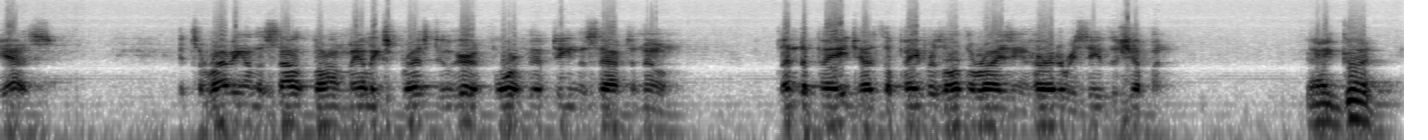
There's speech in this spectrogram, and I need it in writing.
Yes. It's arriving on the southbound mail express due here at 4.15 this afternoon. Linda Page has the papers authorizing her to receive the shipment. Very good.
